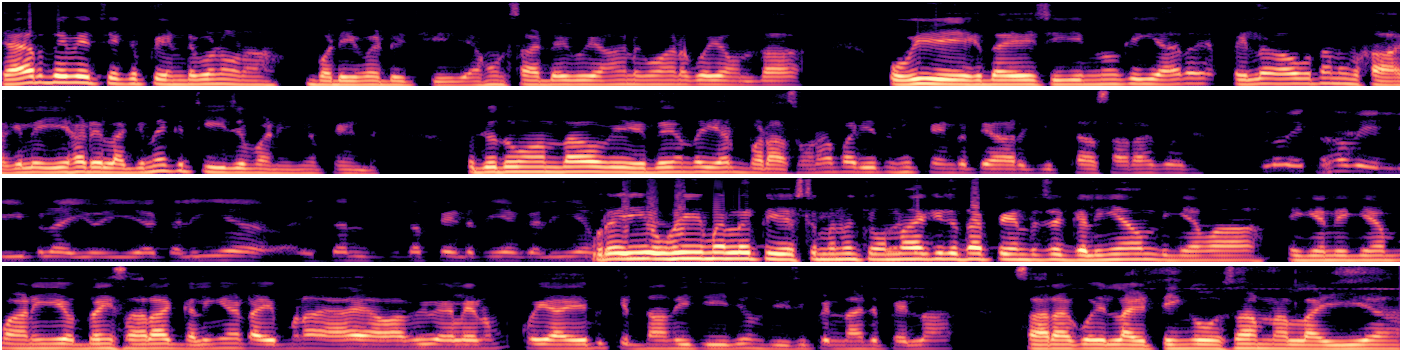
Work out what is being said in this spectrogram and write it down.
ਸ਼ਹਿਰ ਦੇ ਵਿੱਚ ਇੱਕ ਪਿੰਡ ਬਣਾਉਣਾ ਬੜੀ ਵੱਡੀ ਚੀਜ਼ ਆ। ਹੁਣ ਸਾਡੇ ਕੋਈ ਆਂਢ ਗੁਆਂਢ ਕੋਈ ਆਉਂਦਾ, ਉਹ ਵੀ ਵੇਖਦਾ ਇਹ ਚੀਜ਼ ਨੂੰ ਕਿ ਯਾਰ ਪਹਿਲਾਂ ਉਹ ਤੁਹਾਨੂੰ ਵਿਖਾ ਕੇ ਲਈ ਸਾਡੇ ਲੱਗੇ ਨਾ ਇੱਕ ਚੀਜ਼ ਬਣੀ ਆ ਪਿੰਡ। ਉਹ ਜਦੋਂ ਆਉਂਦਾ ਉਹ ਵੇਖਦੇ ਹੁੰਦਾ ਯਾਰ ਬੜਾ ਸੋਹਣਾ ਭਾਜੀ ਤੁਸੀਂ ਪਿੰਡ ਤਿਆਰ ਕੀਤਾ ਸਾਰਾ ਕੁਝ। ਮਤਲਬ ਇੱਕ ਹਵੇਲੀ ਬਣਾਈ ਹੋਈ ਆ ਗਲੀਆਂ ਇਦਾਂ ਜਿੱਦਾਂ ਪਿੰਡ ਦੀਆਂ ਗਲੀਆਂ। ਪੂਰਾ ਹੀ ਉਹੀ ਮਤਲਬ ਟੇਸਟ ਮੈਨੂੰ ਚਾਹੁੰਦਾ ਕਿ ਜਿੱਦਾਂ ਪਿੰਡ 'ਚ ਗਲੀਆਂ ਹੁੰਦੀਆਂ ਵਾ ਨਿੱਕੀਆਂ ਨਿੱਕੀਆਂ ਪਾਣੀ ਉਦਾਂ ਹੀ ਸਾਰਾ ਗਲੀਆਂ ਟਾਈਪ ਬਣਾਇਆ ਹੋਇਆ ਵਾ ਵੀ ਅਗਲੇ ਨੂੰ ਕੋਈ ਆਏ ਵੀ ਕਿੱਦਾਂ ਦੀ ਚੀਜ਼ ਹੁੰਦੀ ਸੀ ਪਿੰਡਾਂ 'ਚ ਪਹਿਲਾਂ। ਸਾਰਾ ਕੋਈ ਲਾਈਟਿੰਗ ਉਸ ਹਿਸਾਬ ਨਾਲ ਲਾਈ ਆ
